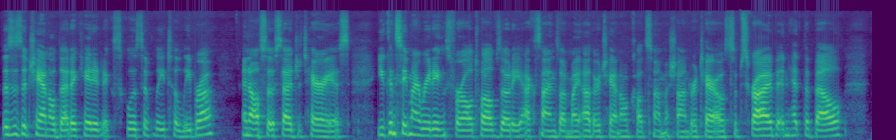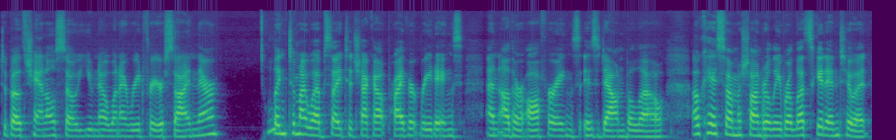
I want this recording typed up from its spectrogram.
This is a channel dedicated exclusively to Libra and also Sagittarius. You can see my readings for all 12 zodiac signs on my other channel called Soma Chandra Tarot. Subscribe and hit the bell to both channels so you know when I read for your sign there. Link to my website to check out private readings and other offerings is down below. Okay, Soma Chandra Libra. Let's get into it.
